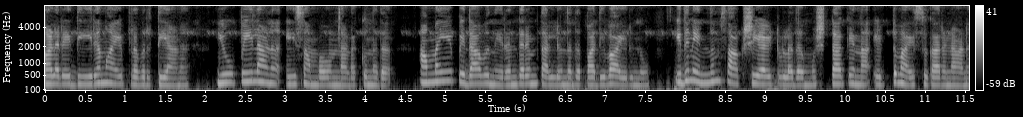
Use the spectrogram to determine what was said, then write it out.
വളരെ ധീരമായ പ്രവൃത്തിയാണ്. യു പിയിലാണ് ഈ സംഭവം നടക്കുന്നത്. അമ്മയെ പിതാവ് നിരന്തരം തല്ലുന്നത് പതിവായിരുന്നു. ഇതിനെന്നും സാക്ഷിയായിട്ടുള്ളത് മുഷ്താഖ് എന്ന എട്ട് വയസ്സുകാരനാണ്.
